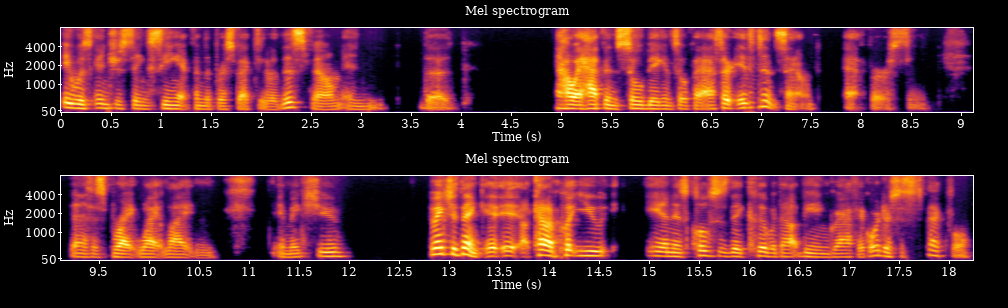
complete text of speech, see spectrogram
it was interesting seeing it from the perspective of this film and the how it happens so big and so fast. There isn't sound at first, and then it's this bright white light, and it makes you it makes you think. It, it kind of put you in as close as they could without being graphic or disrespectful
